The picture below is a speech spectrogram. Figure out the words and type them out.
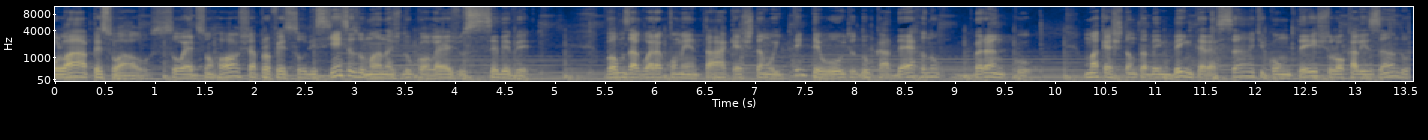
Olá pessoal, sou Edson Rocha, professor de Ciências Humanas do Colégio CBV. Vamos agora comentar a questão 88 do caderno branco. Uma questão também bem interessante, com um texto localizando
